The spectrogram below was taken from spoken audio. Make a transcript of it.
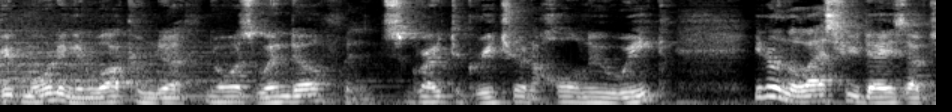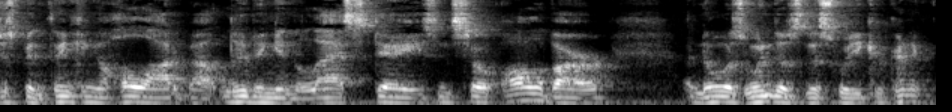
good morning and welcome to Noah's Window. It's great to greet you in a whole new week. You know, in the last few days, I've just been thinking a whole lot about living in the last days. And so all of our Noah's Windows this week are kind of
